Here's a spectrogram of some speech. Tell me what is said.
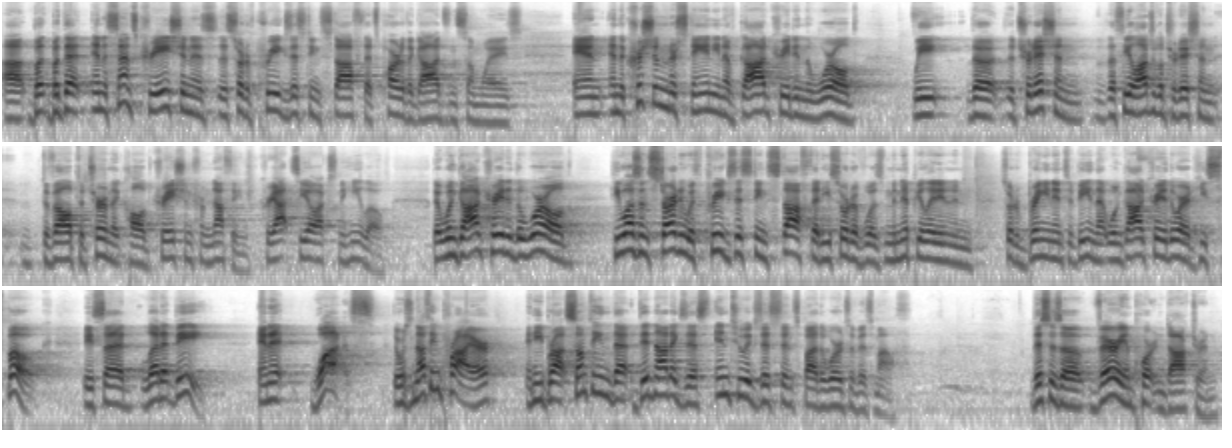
Uh, but, but that, in a sense, creation is this sort of pre existing stuff that's part of the gods in some ways. And, and the Christian understanding of God creating the world, we, the, the tradition, the theological tradition, developed a term they called creation from nothing, creatio ex nihilo. That when God created the world, he wasn't starting with pre existing stuff that he sort of was manipulating and sort of bringing into being. That when God created the world, he spoke. He said, Let it be. And it was. There was nothing prior, and he brought something that did not exist into existence by the words of his mouth. This is a very important doctrine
